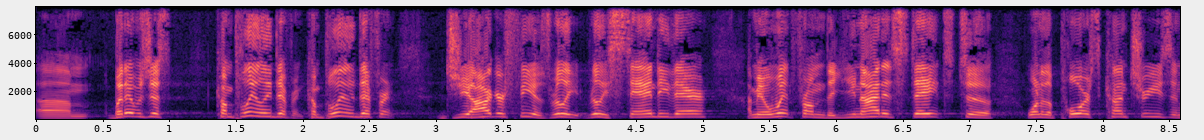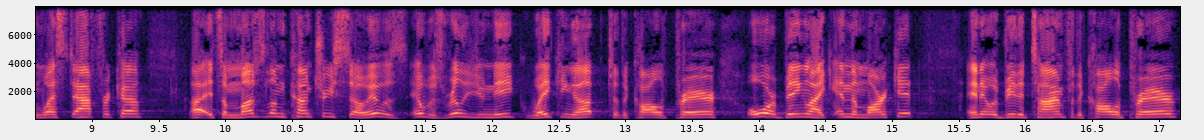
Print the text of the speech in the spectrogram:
Um, but it was just completely different, completely different geography. It was really, really sandy there. I mean, I went from the United States to one of the poorest countries in West Africa. Uh, it's a Muslim country, so it was, it was really unique waking up to the call of prayer or being like in the market and it would be the time for the call of prayer.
